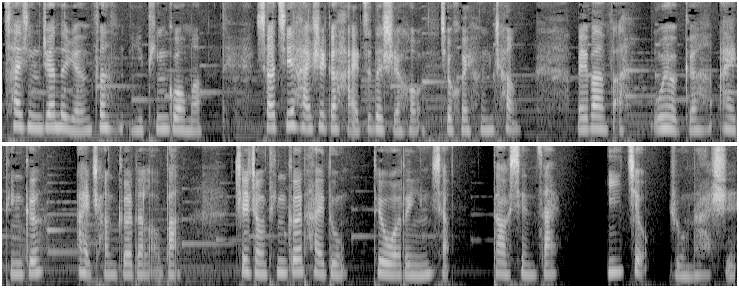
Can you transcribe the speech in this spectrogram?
蔡幸娟的《缘分》，你听过吗？小七还是个孩子的时候就会哼唱，没办法，我有个爱听歌、爱唱歌的老爸，这种听歌态度对我的影响。到现在，依旧如那时。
